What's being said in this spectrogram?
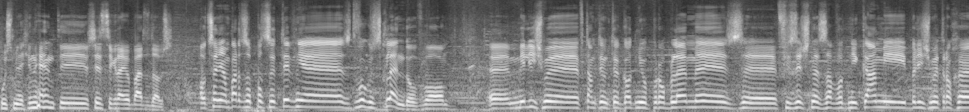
uśmiechnięci i wszyscy grają bardzo dobrze. Oceniam bardzo pozytywnie z dwóch względów, bo e, mieliśmy w tamtym tygodniu problemy z, e, fizyczne z zawodnikami byliśmy trochę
